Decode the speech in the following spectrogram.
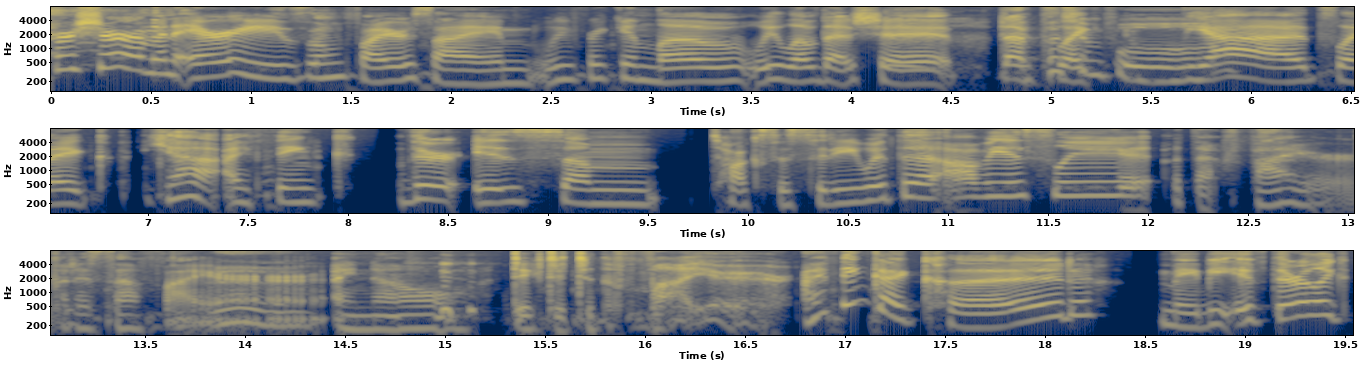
For sure. I'm an Aries. I'm fire sign. We freaking love we love that shit. that It's push like and pull Yeah, it's like yeah, I think there is some toxicity with it obviously, but that fire but it's that fire. Mm. I know. Addicted to the fire. I think I could maybe if they're like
